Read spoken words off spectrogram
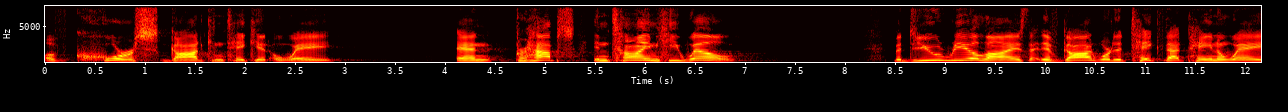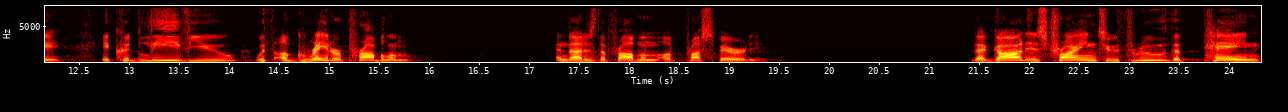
of course, God can take it away? And perhaps in time he will. But do you realize that if God were to take that pain away, it could leave you with a greater problem? And that is the problem of prosperity that God is trying to, through the pain,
